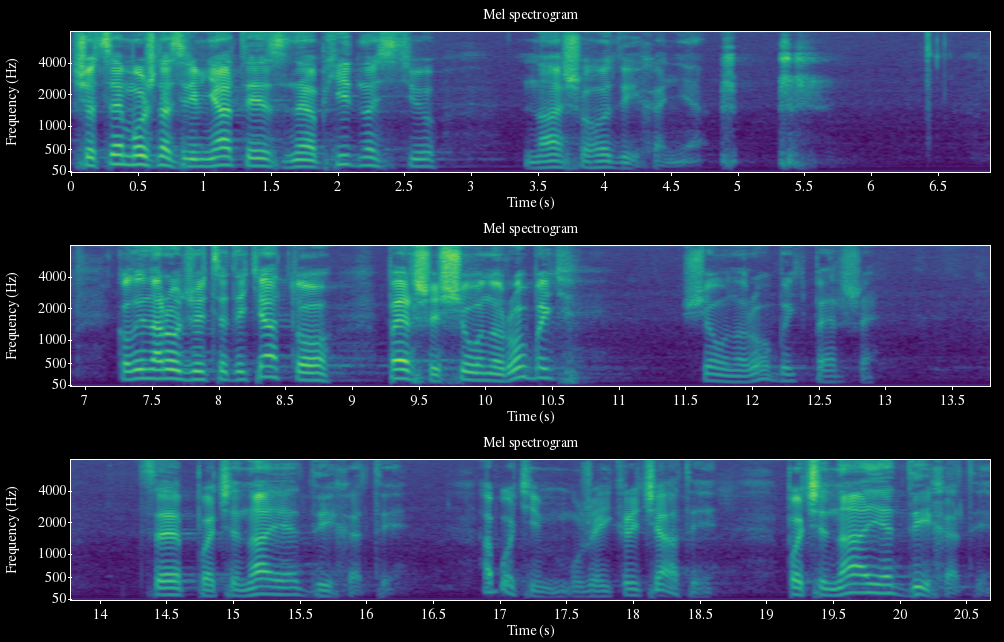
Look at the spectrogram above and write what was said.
що це можна зрівняти з необхідністю нашого дихання. Коли народжується дитя, то перше, що воно робить, що воно робить перше, це починає дихати, а потім уже й кричати, починає дихати.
